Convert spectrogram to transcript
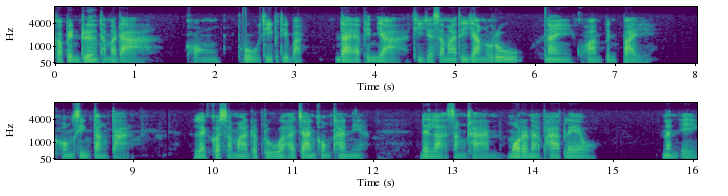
ก็เป็นเรื่องธรรมดาของผู้ที่ปฏิบัติได้อภิญญาที่จะสามารถที่ยังรู้ในความเป็นไปของสิ่งต่างๆ และก็สามารถรับรู้ว่าอาจารย์ของท่านเนี่ย ได้ละสังขารมรณภาพแล้ว นั่นเอง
